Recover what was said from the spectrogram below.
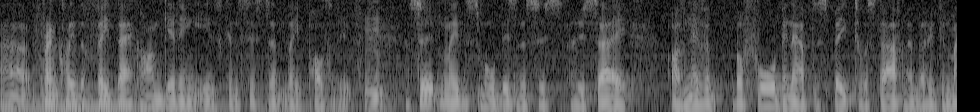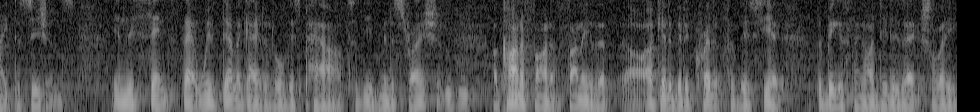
uh, frankly, the feedback I'm getting is consistently positive. Mm. Certainly, the small businesses who say, I've never before been able to speak to a staff member who can make decisions in this sense that we've delegated all this power to the administration. Mm -hmm. I kind of find it funny that I get a bit of credit for this, yet the biggest thing I did is actually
